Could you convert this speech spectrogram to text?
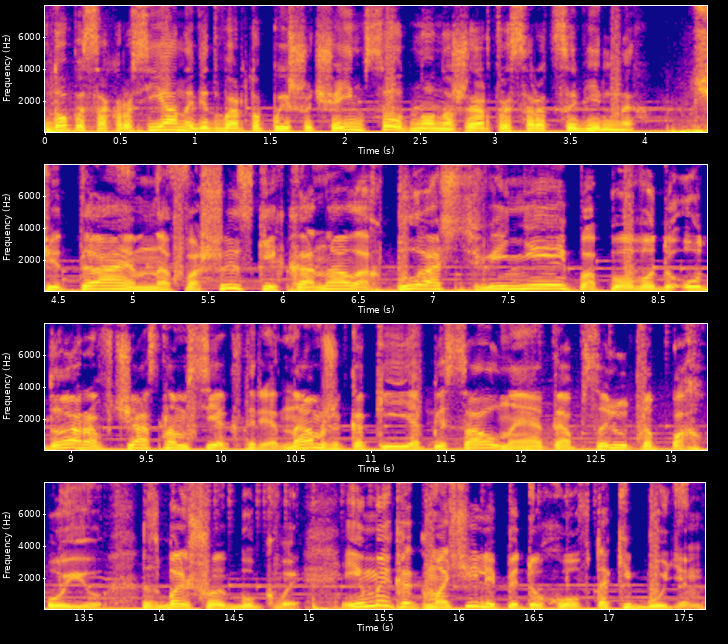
В дописах росіяни відверто пишуть, що їм все одно на жертви серед цивільних. Читаем на фашистских каналах плач свиней по поводу ударов в частном секторе. Нам же, как и я писал, на это абсолютно похую, с большой буквы. И мы как мочили петухов, так и будем.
